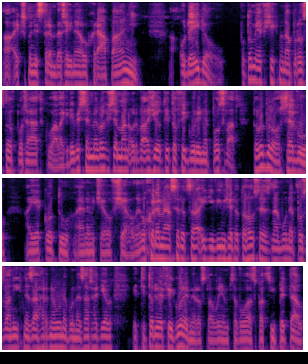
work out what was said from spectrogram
a exministrem veřejného chrápání a odejdou, potom je všechno naprosto v pořádku, ale kdyby se Miloš Zeman odvážil tyto figury nepozvat, to by bylo řevu a jekotu a já nevím čeho všeho. Mimochodem já se docela i divím, že do toho seznamu nepozvaných nezahrnul nebo nezařadil i tyto dvě figury, Miroslavu Němcovou a Spací Pytel.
